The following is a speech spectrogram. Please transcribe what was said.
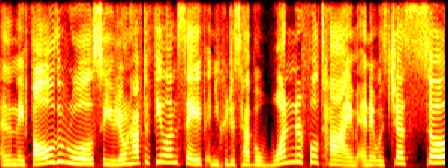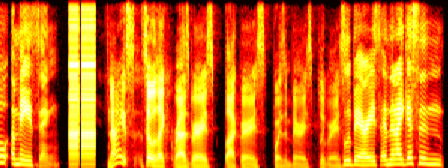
and then they follow the rules so you don't have to feel unsafe and you can just have a wonderful time. And it was just so amazing. Nice. So, like raspberries, blackberries, boysenberries, blueberries. Blueberries. And then I guess in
